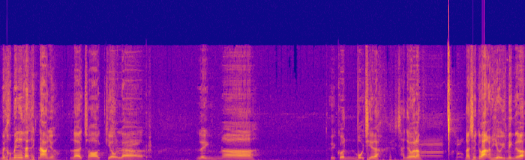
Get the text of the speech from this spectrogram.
Mình không biết nên giải thích nào nhỉ? Là cho kiểu là lính uh, thủy quân bộ chiến à? Chả nhớ lắm. Nói cho các bạn hiểu ý mình rồi đó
